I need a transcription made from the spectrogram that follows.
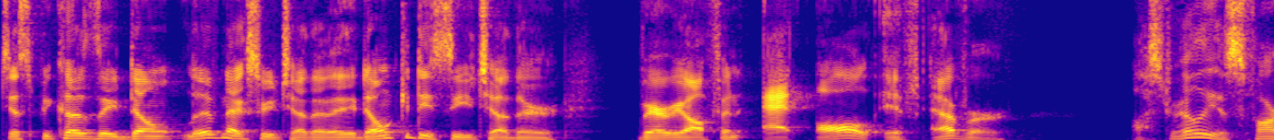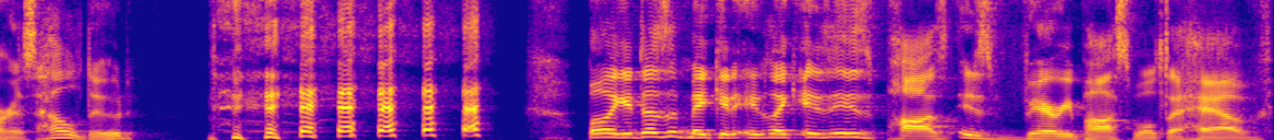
just because they don't live next to each other, they don't get to see each other very often at all if ever. Australia's far as hell, dude. but like it doesn't make it, it like it is pos it is very possible to have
